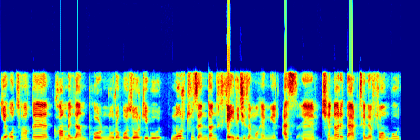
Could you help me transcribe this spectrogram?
یه اتاق کاملا پر نور و بزرگی بود. نور تو زندان خیلی چیز مهمیه. از کنار در تلفن بود.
